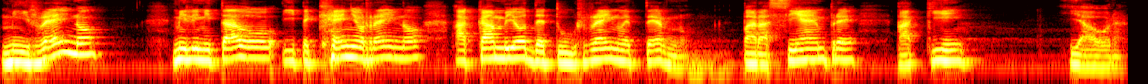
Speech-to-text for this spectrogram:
mi reino mi limitado y pequeño reino a cambio de tu reino eterno, para siempre, aquí y ahora.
